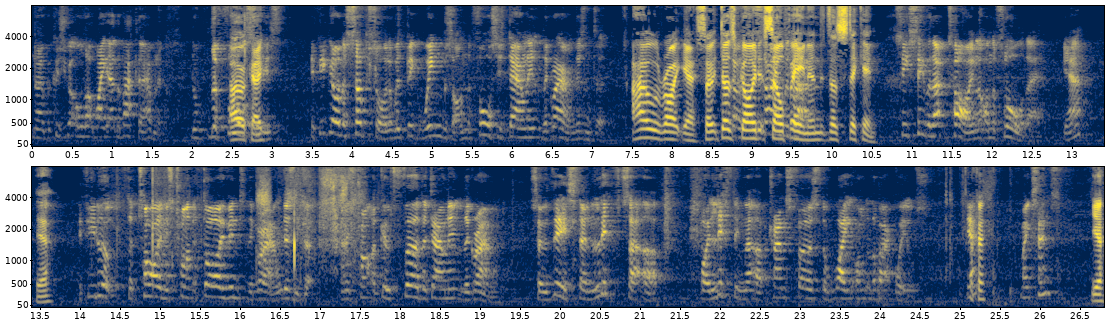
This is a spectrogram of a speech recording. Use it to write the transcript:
no, because you've got all that weight out the back there, haven't you? The, the Oh, okay. if you go on a subsoiler with big wings on, the force is down into the ground, isn't it? Oh right, yeah. So it does So guide itself in that. and it does stick in. You see with that tine on the floor there, yeah? Yeah. If you look, the tine is trying to dive into the ground, isn't it? And it's trying to go further down into the ground. So this then lifts that up. By lifting that up, transfers the weight onto the back wheels. Yeah? Okay. Make sense? Yeah.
